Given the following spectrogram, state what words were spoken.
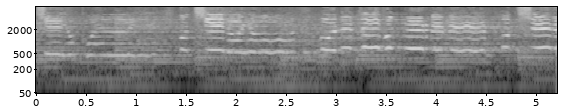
ciu quelli non ci do io un devo per vivere non ci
